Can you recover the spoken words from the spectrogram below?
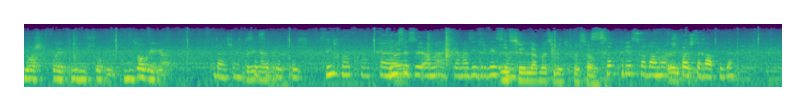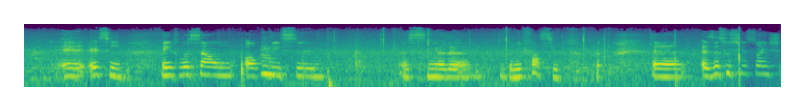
nós refletirmos sobre isso. Muito obrigado. Dá, João. Obrigada. Sim, claro, claro. Ah, Eu não sei se há, mais, há mais intervenções. Sim, ainda há mais uma intervenção. Só queria só dar uma resposta rápida. É, é assim, em relação ao que disse a senhora Bonifácio, eh, as associações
